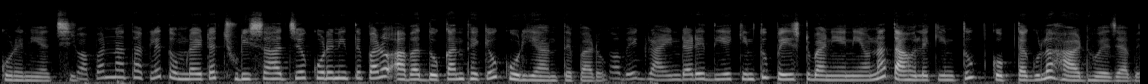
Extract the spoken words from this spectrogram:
করে নিয়েছি। চপার না থাকলে তোমরা এটা ছুরির সাহায্যেও করে নিতে পারো আবার দোকান থেকেও করিয়ে আনতে পারো। তবে গ্রাইন্ডারে দিয়ে কিন্তু পেস্ট বানিয়ে নিও না তাহলে কিন্তু কোপ্তাগুলো হার্ড হয়ে যাবে।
